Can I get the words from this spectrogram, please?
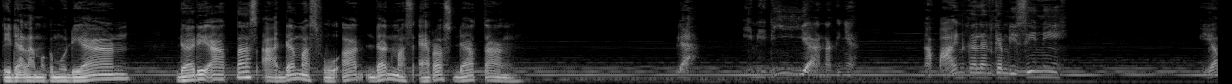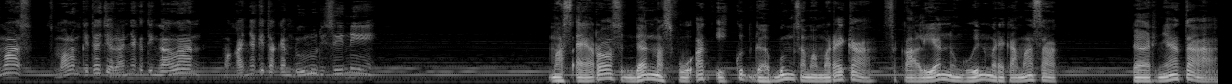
Tidak lama kemudian, dari atas ada Mas Fuad dan Mas Eros datang. Lah, ini dia anaknya. Ngapain kalian camp di sini? Iya mas, semalam kita jalannya ketinggalan, makanya kita camp dulu di sini. Mas Eros dan Mas Fuad ikut gabung sama mereka, sekalian nungguin mereka masak. Ternyata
